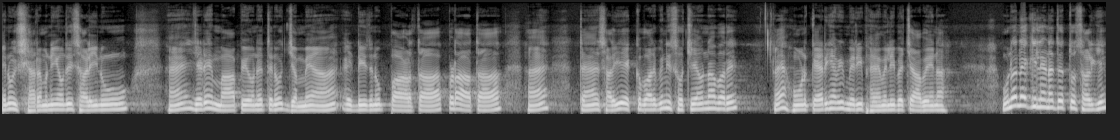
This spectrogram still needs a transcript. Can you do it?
ਇਹਨੂੰ ਸ਼ਰਮ ਨਹੀਂ ਆਉਂਦੀ ਸਾਲੀ ਨੂੰ, ਹੈ, ਜਿਹੜੇ ਮਾਪਿਓ ਨੇ ਤੈਨੂੰ ਜੰਮਿਆ, ਐਡੀ ਤੈਨੂੰ ਪਾਲਤਾ ਪੜਾਤਾ ਹੈ, ਤੈਂ ਸਾਲੀ ਇੱਕ ਵਾਰ ਵੀ ਨਹੀਂ ਸੋਚਿਆ ਉਹਨਾਂ ਬਾਰੇ, ਹੈ, ਹੁਣ ਕਹਿ ਰਹੀਆਂ ਵੀ ਮੇਰੀ ਫੈਮਿਲੀ ਵਿੱਚ ਆਵੇ ਨਾ। ਉਹਨਾਂ ਨੇ ਕੀ ਲੈਣਾ ਤੇ ਤੋਂ ਸਾਲੀਏ?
